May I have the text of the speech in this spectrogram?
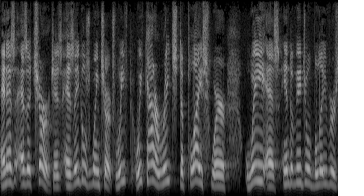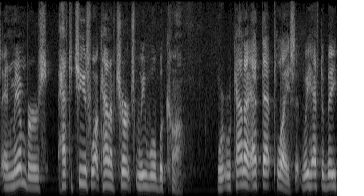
And as, as a church, as, as Eagles Wing Church, we've, we've kind of reached a place where we, as individual believers and members, have to choose what kind of church we will become. We're, we're kind of at that place that we have to be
